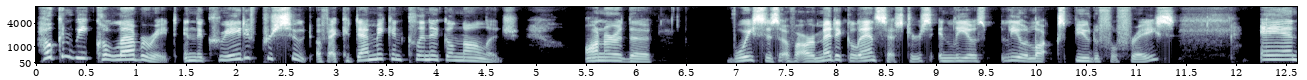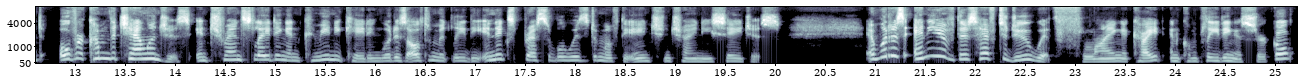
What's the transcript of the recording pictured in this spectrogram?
How can we collaborate in the creative pursuit of academic and clinical knowledge, honor the voices of our medical ancestors in Leo's, Leo Lok's beautiful phrase, and overcome the challenges in translating and communicating what is ultimately the inexpressible wisdom of the ancient Chinese sages? And what does any of this have to do with flying a kite and completing a circle?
